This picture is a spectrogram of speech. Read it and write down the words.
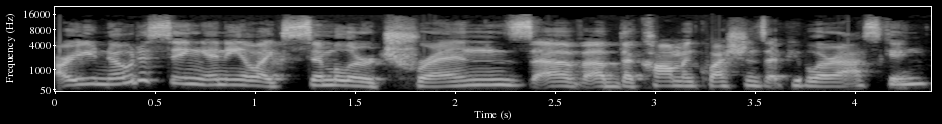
Are you noticing any like similar trends of, of the common questions that people are asking?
